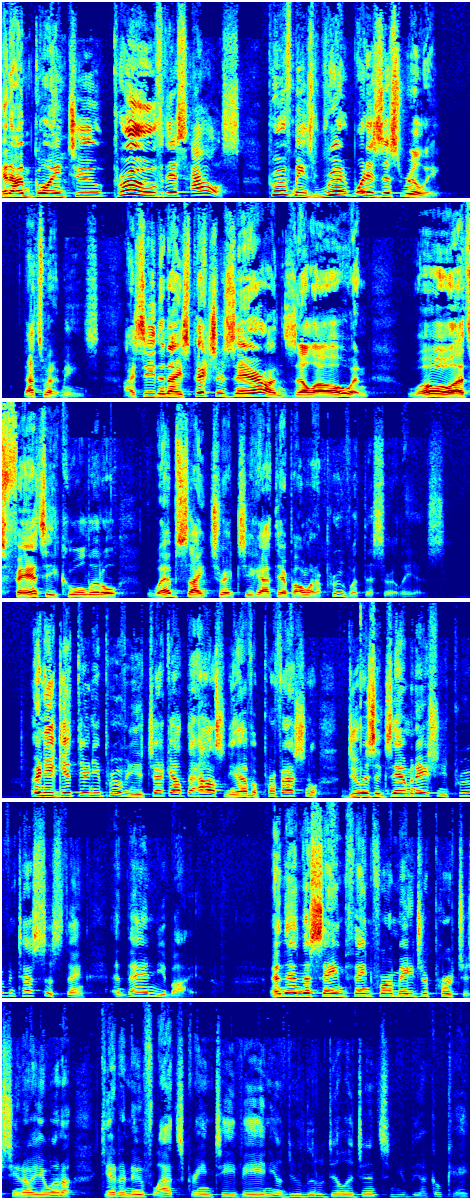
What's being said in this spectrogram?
And I'm going to prove this house. Prove means, what is this really? That's what it means. I see the nice pictures there on Zillow, and whoa, that's fancy, cool little website tricks you got there, but I want to prove what this really is. And you get there and you prove it. And you check out the house and you have a professional do his examination. You prove and test this thing. And then you buy it. And then the same thing for a major purchase. You know, you want to get a new flat screen TV and you'll do a little diligence and you'll be like, okay,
